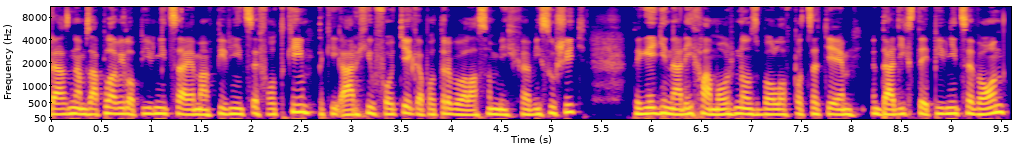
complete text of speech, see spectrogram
raz nám zaplavilo pivnica, ja mám v pivnice fotky, taký archív fotiek a potrebovala som ich vysušiť. Tak jediná rýchla možnosť bolo v podstate dať ich z tej pivnice von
